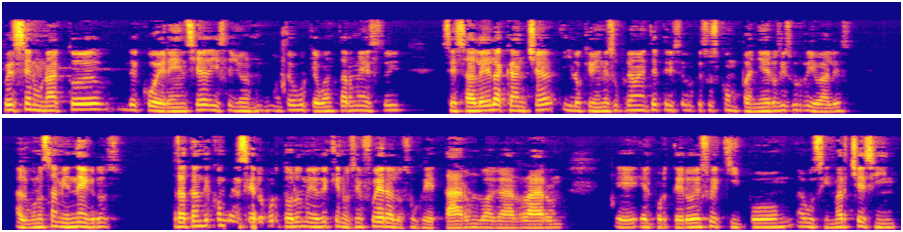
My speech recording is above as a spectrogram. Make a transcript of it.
pues en un acto de, coherencia, dice, yo no tengo por qué aguantarme esto y se sale de la cancha y lo que viene supremamente triste porque sus compañeros y sus rivales, algunos también negros, tratan de convencerlo por todos los medios de que no se fuera, lo sujetaron, lo agarraron, eh, el portero de su equipo, Agustín Marchesín,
